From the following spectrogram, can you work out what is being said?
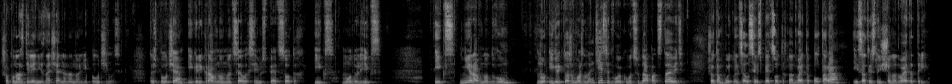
чтобы у нас деление изначально на 0 не получилось. То есть получаем y равно 0,75x модуль x. x не равно 2. Ну, y тоже можно найти, если двойку вот сюда подставить. Что там будет? 0,75 на 2 это 1,5. И, соответственно, еще на 2 это 3.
